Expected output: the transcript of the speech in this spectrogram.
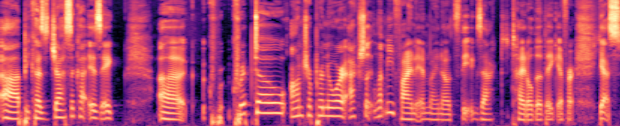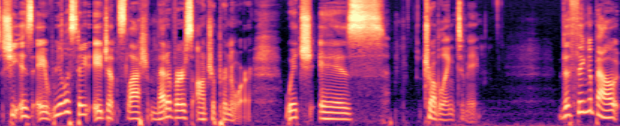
uh, because Jessica is a uh, c- crypto entrepreneur. Actually, let me find in my notes the exact title that they give her. Yes, she is a real estate agent slash metaverse entrepreneur, which is troubling to me. The thing about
